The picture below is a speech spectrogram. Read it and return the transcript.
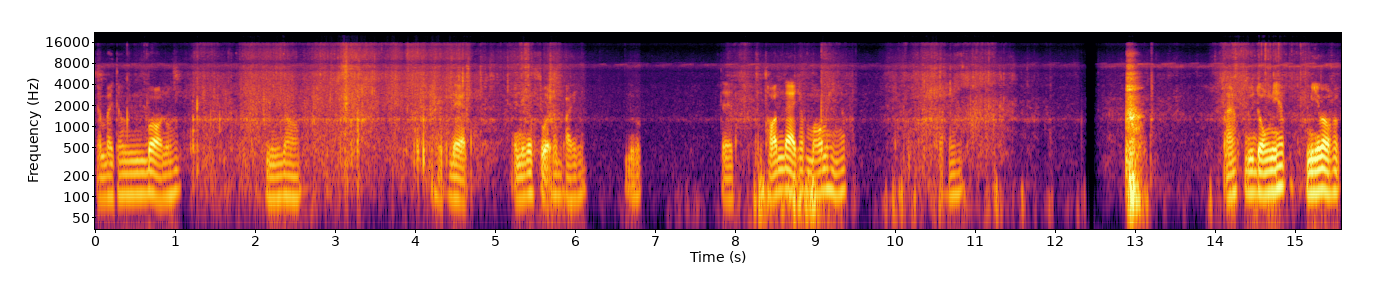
จะไปทางบ่อนู้นครับมีดอกแดด อันนี้ก็สวยทั้งใบนะดูแต่สะท้อนแดดครับมองไม่เห็นครับ ไปครับไปครับดูดงนี้ครับ มีเปล่าครับ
